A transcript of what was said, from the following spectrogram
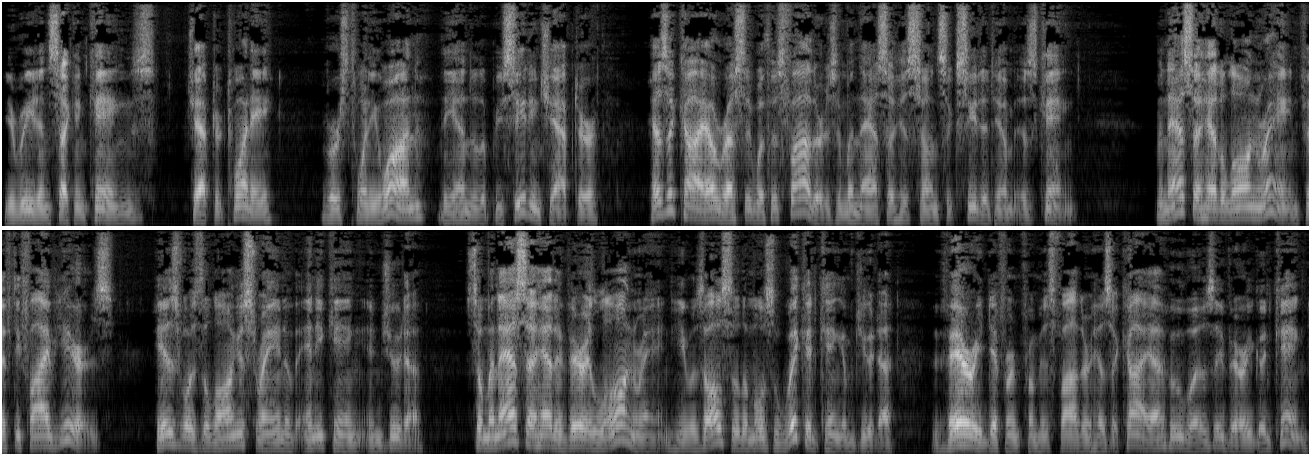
You read in 2 Kings chapter 20, verse 21, the end of the preceding chapter, Hezekiah rested with his fathers, and Manasseh his son succeeded him as king. Manasseh had a long reign, fifty-five years. His was the longest reign of any king in Judah. So Manasseh had a very long reign. He was also the most wicked king of Judah, very different from his father Hezekiah, who was a very good king.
